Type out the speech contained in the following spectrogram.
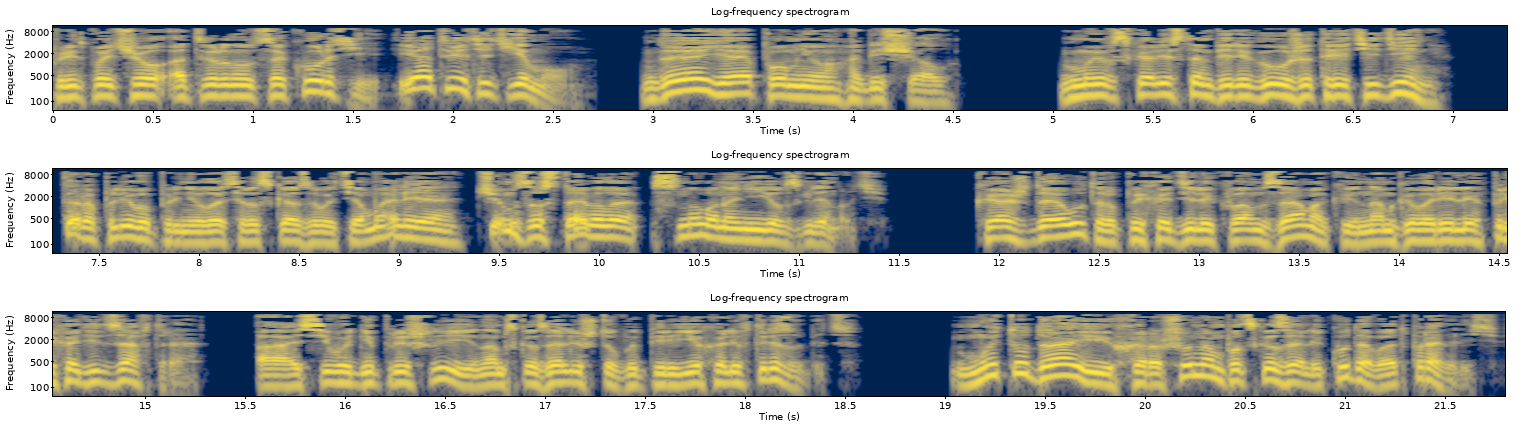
Предпочел отвернуться к Урти и ответить ему. «Да, я помню, обещал. Мы в скалистом берегу уже третий день». Торопливо принялась рассказывать Амалия, чем заставила снова на нее взглянуть. «Каждое утро приходили к вам в замок, и нам говорили приходить завтра. А сегодня пришли, и нам сказали, что вы переехали в Трезубец. Мы туда и хорошо нам подсказали, куда вы отправились.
